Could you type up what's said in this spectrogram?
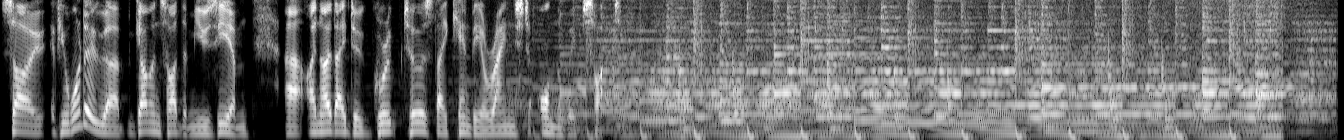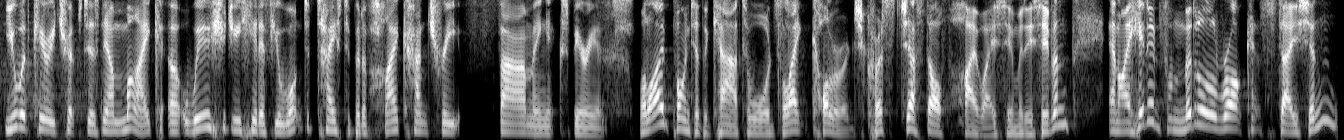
So if you want to uh, go inside the museum, uh, I know they do group tours, they can be arranged on the website. You're with Kiwi Tripsters. Now, Mike, uh, where should you head if you want to taste a bit of high country farming experience? Well, I pointed the car towards Lake Coleridge, Chris, just off Highway 77, and I headed for Middle Rock Station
